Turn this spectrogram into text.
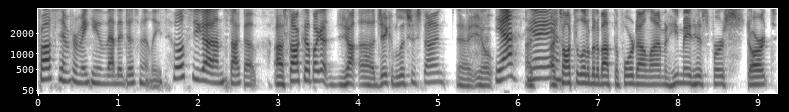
props to him for making that adjustment at least. Who else do you got on stock up? Uh, stock up, I got jo- uh, Jacob Lichtenstein. Uh, you know, yeah, I, yeah, yeah. I talked a little bit about the four down lineman. He made his first start.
